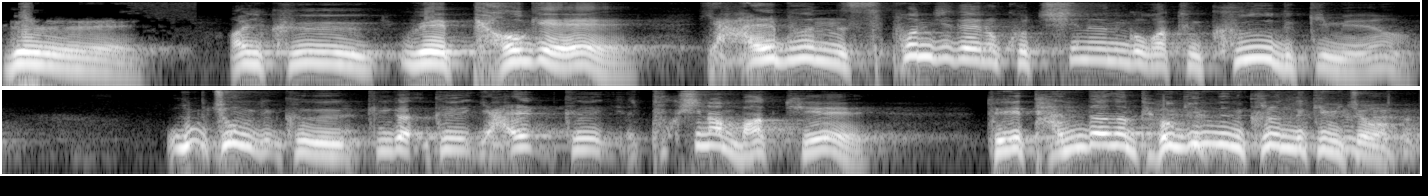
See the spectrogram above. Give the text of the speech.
네네네. 아니, 그, 왜 벽에 얇은 스펀지 대놓고 치는 것 같은 그 느낌이에요. 엄청 그, 그니까 그 얇, 그 푹신한 막 뒤에 되게 단단한 벽 있는 그런 느낌 있죠?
